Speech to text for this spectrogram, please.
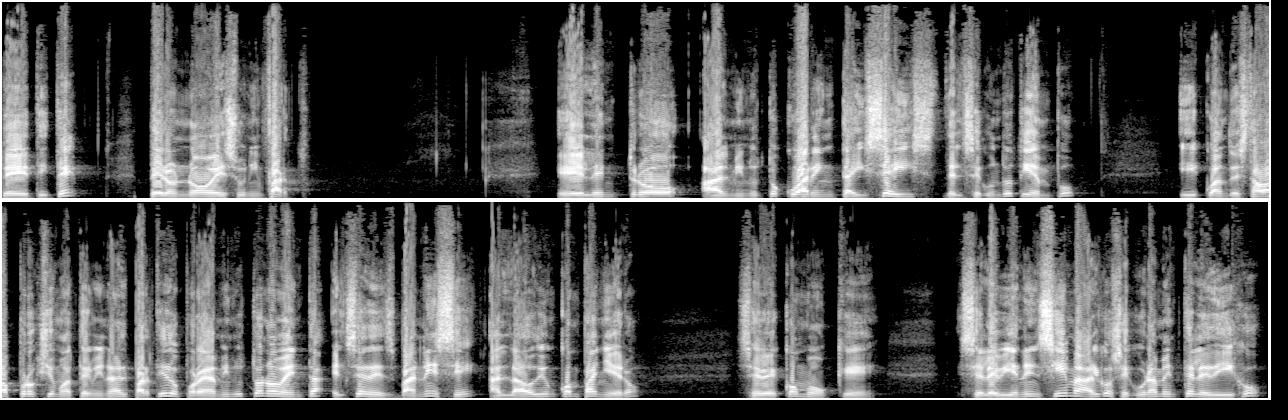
de Tite, pero no es un infarto. Él entró al minuto 46 del segundo tiempo y cuando estaba próximo a terminar el partido, por ahí a minuto 90, él se desvanece al lado de un compañero, se ve como que se le viene encima, algo seguramente le dijo,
